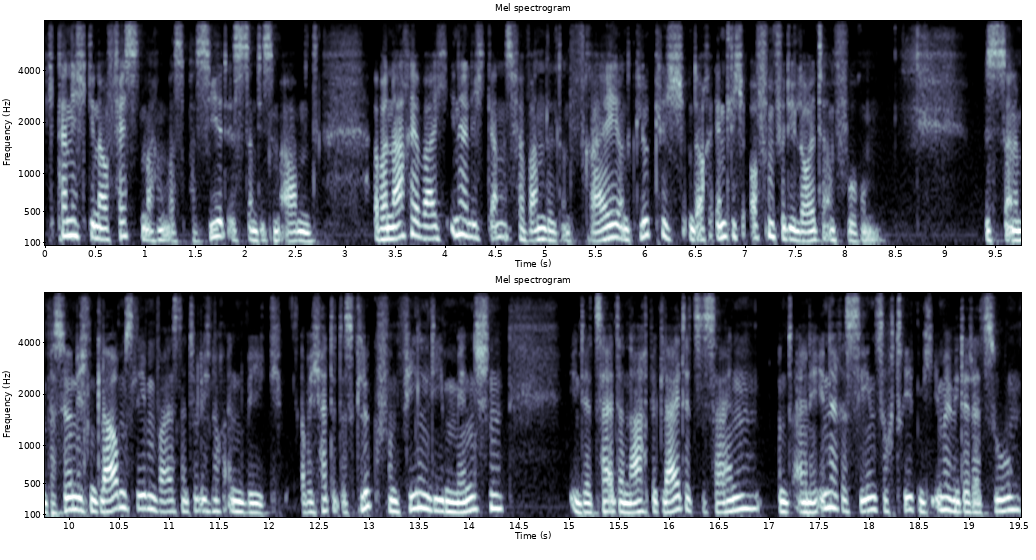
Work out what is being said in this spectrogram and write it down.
Ich kann nicht genau festmachen, was passiert ist an diesem Abend, aber nachher war ich innerlich ganz verwandelt und frei und glücklich und auch endlich offen für die Leute am Forum. Bis zu einem persönlichen Glaubensleben war es natürlich noch ein Weg, aber ich hatte das Glück, von vielen lieben Menschen in der Zeit danach begleitet zu sein und eine innere Sehnsucht trieb mich immer wieder dazu,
